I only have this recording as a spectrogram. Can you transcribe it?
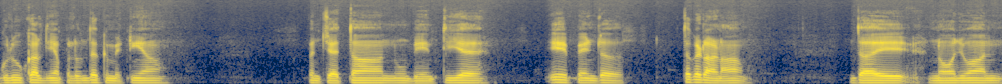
ਗੁਰੂ ਘਰ ਦੀਆਂ ਪ੍ਰਬੰਧਕ ਕਮੇਟੀਆਂ, ਪੰਚਾਇਤਾਂ ਨੂੰ ਬੇਨਤੀ ਹੈ, ਇਹ ਪਿੰਡ ਤਗੜਾਣਾ ਦਾ ਇਹ ਨੌਜਵਾਨ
